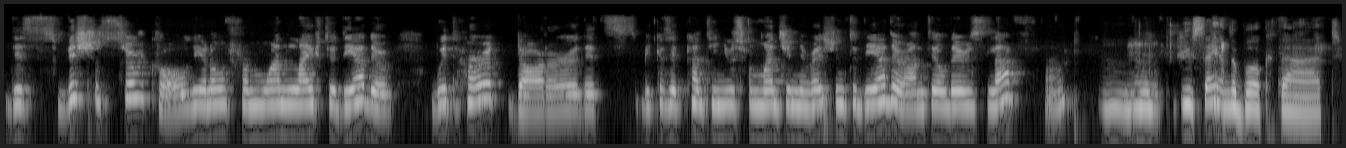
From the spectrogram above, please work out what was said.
this vicious circle, you know, from one life to the other with her daughter. That's because it continues from one generation to the other until there's love. Huh? Mm-hmm. You say in the book that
